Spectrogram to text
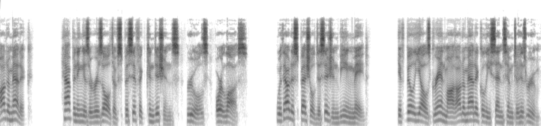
Automatic. Happening as a result of specific conditions, rules, or laws. Without a special decision being made. If Bill yells grandma automatically sends him to his room.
